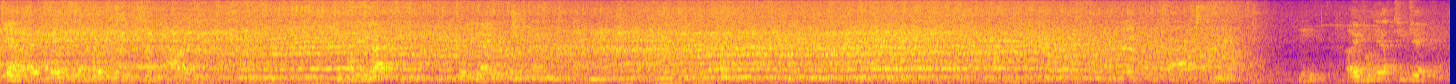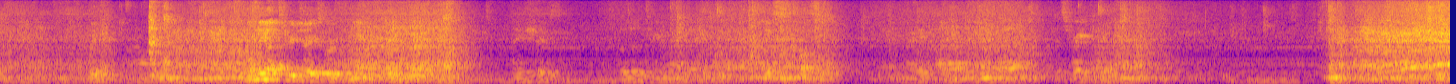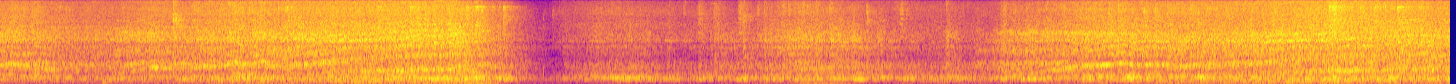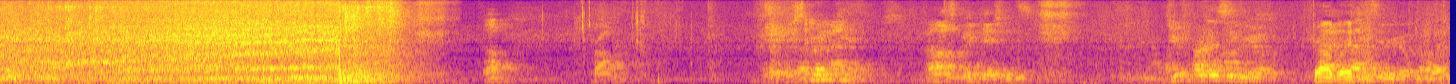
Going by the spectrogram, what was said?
Only got working on. Oh, you've only got two J. Wait. You've only got three it. I lost communications. Do you front? Probably. I probably.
